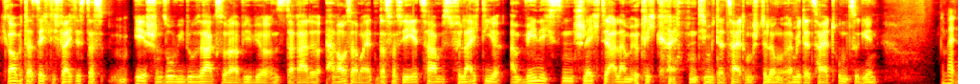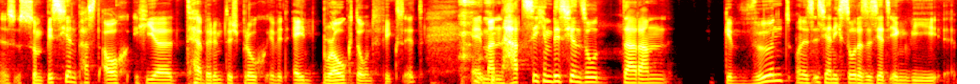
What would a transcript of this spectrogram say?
ich glaube tatsächlich, vielleicht ist das eh schon so, wie du sagst, oder wie wir uns da gerade herausarbeiten. Das, was wir jetzt haben, ist vielleicht die am wenigsten schlechte aller Möglichkeiten. Möglichkeiten, die mit der Zeitumstellung oder mit der Zeit umzugehen. Ich meine, es ist so ein bisschen passt auch hier der berühmte Spruch, if it ain't broke, don't fix it. Äh, man hat sich ein bisschen so daran gewöhnt und es ist ja nicht so, dass es jetzt irgendwie äh,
